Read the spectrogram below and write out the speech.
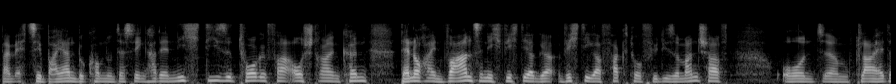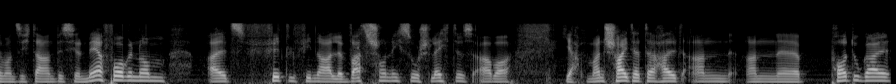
beim FC Bayern bekommt. Und deswegen hat er nicht diese Torgefahr ausstrahlen können. Dennoch ein wahnsinnig wichtiger, wichtiger Faktor für diese Mannschaft. Und ähm, klar hätte man sich da ein bisschen mehr vorgenommen als Viertelfinale, was schon nicht so schlecht ist. Aber ja, man scheiterte halt an, an äh, Portugal.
